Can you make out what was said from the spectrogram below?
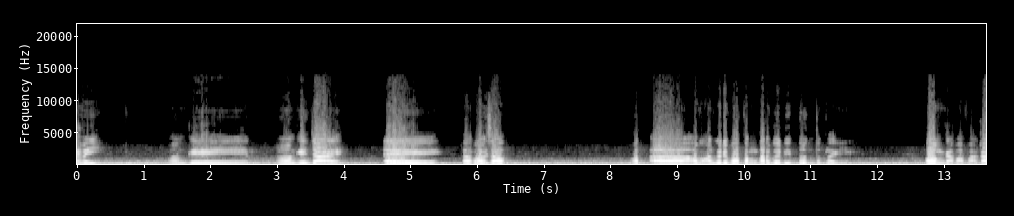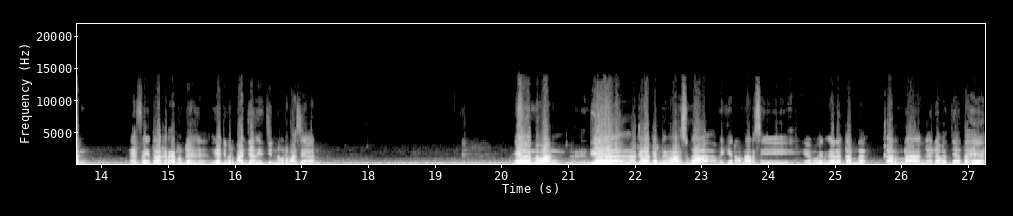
FPI mungkin mungkin cai eh kalau misal uh, omongan gue dipotong ntar gue dituntut lagi. Oh nggak apa-apa. Kan FPI terakhir kan udah nggak diperpanjang izin ormasnya kan? Ya memang dia akhir-akhir ini memang suka bikin onar sih. Ya mungkin nggak ada karena karena nggak dapat jatah ya.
